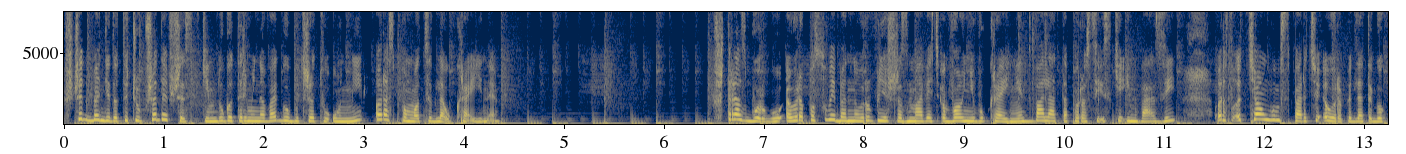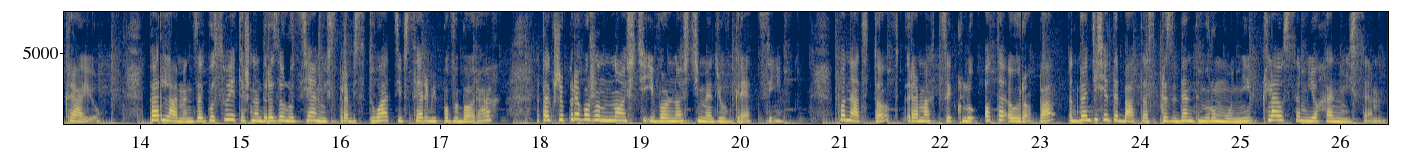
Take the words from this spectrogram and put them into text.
Szczyt będzie dotyczył przede wszystkim długoterminowego budżetu Unii oraz pomocy dla Ukrainy. Strasburgu europosłowie będą również rozmawiać o wojnie w Ukrainie dwa lata po rosyjskiej inwazji oraz o ciągłym wsparciu Europy dla tego kraju. Parlament zagłosuje też nad rezolucjami w sprawie sytuacji w Serbii po wyborach, a także praworządności i wolności mediów w Grecji. Ponadto w ramach cyklu Ota Europa odbędzie się debata z prezydentem Rumunii Klausem Johannisem.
